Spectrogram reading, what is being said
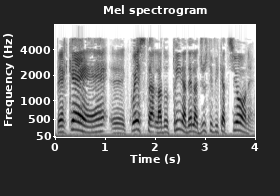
perché eh, questa, la dottrina della giustificazione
